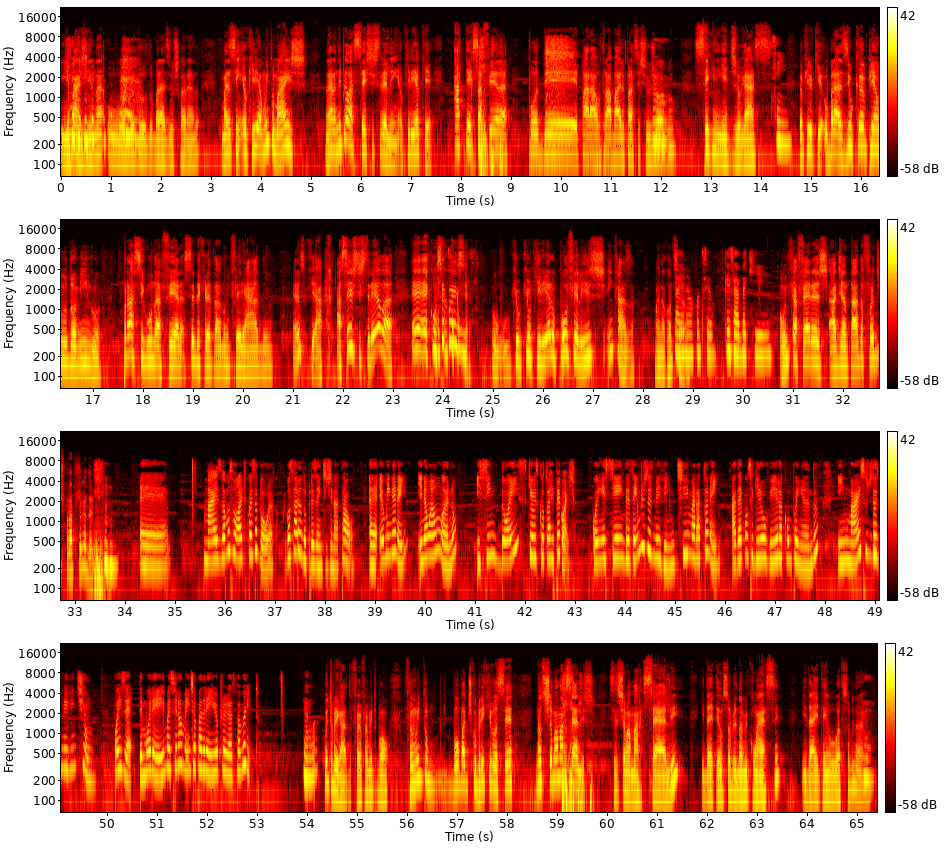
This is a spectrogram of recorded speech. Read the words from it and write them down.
e imagina o olho do, do Brasil chorando. Mas assim, eu queria muito mais. Não era nem pela sexta estrelinha. Eu queria o quê? A terça-feira poder parar o trabalho pra assistir o jogo, sem que ninguém te julgasse. Sim. Eu queria que o Brasil campeão no domingo, pra segunda-feira ser decretado um feriado. É isso que a, a sexta estrela é, é consequência. consequência. O, o que, o que eu queria era o povo feliz em casa, mas não aconteceu. É, não aconteceu. Quem sabe daqui. A única férias adiantada foi dos próprios jogadores. É. Mas vamos falar de coisa boa. Gostaram do presente de Natal? É, eu me enganei. E não é um ano, e sim dois que eu escuto o RP Guacha. Conheci em dezembro de 2020 e maratonei. Até conseguir ouvir acompanhando em março de 2021. Pois é, demorei, mas finalmente apadrinhei meu projeto favorito. Ela. muito obrigado, foi, foi muito bom. Foi muito bom pra descobrir que você não se chama Marceles. Você se chama Marcele, e daí tem um sobrenome com S, e daí tem o outro sobrenome.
